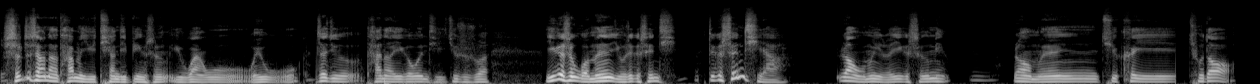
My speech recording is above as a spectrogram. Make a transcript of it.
实质上呢，他们与天地并生，与万物为伍。这就谈到一个问题，就是说，一个是我们有这个身体，这个身体啊，让我们有了一个生命，让我们去可以求道，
